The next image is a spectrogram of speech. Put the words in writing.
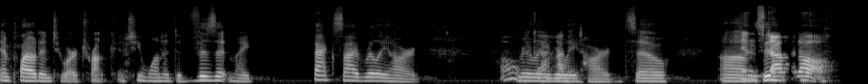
and plowed into our trunk. And she wanted to visit my backside really hard, Oh, really, God. really hard. So, um, Didn't didn't- stop at all.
